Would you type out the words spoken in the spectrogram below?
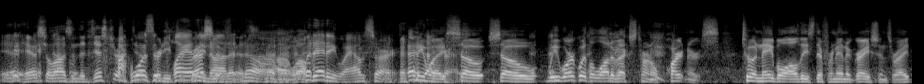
Yeah, hair salons in the district. I wasn't pretty planning on it, no. Uh, well. But anyway, I'm sorry. anyway, so so we work with a lot of external partners to enable all these different integrations, right?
